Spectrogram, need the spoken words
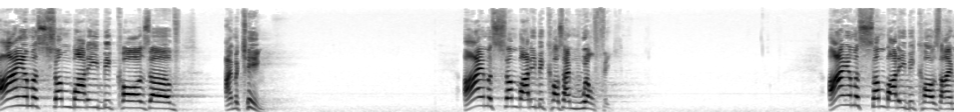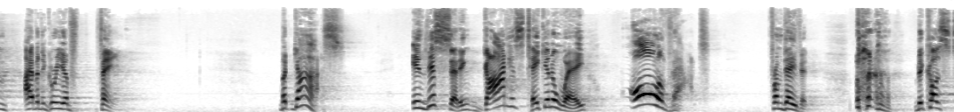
I am a somebody because of I'm a king. I am a somebody because I'm wealthy. I am a somebody because I'm, I have a degree of fame. But guys, in this setting, God has taken away all of that from David because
